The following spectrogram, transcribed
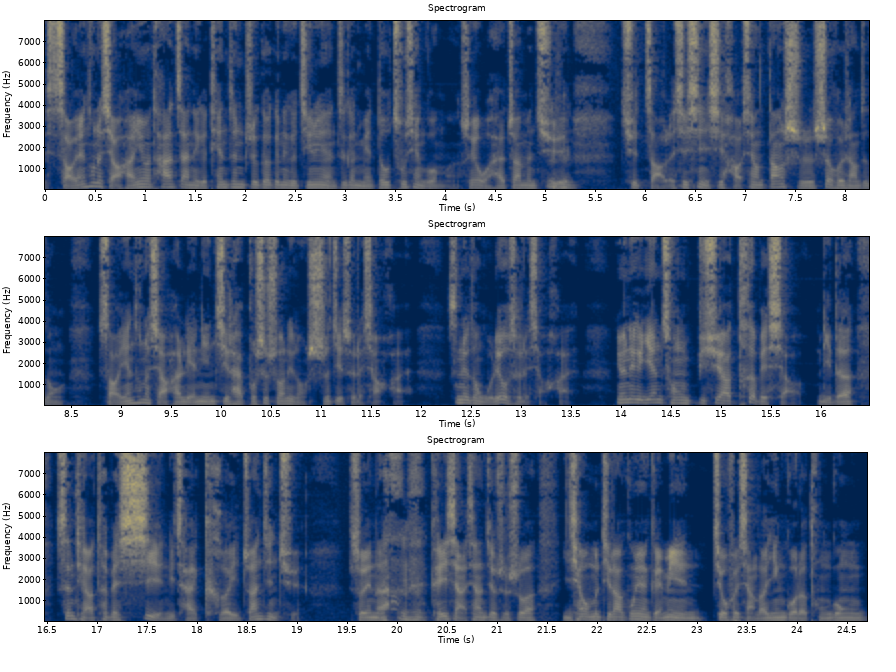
扫烟囱的小孩，因为他在那个《天真之歌》跟那个《金人之歌》里面都出现过嘛，所以我还专门去去找了一些信息，好像当时社会上这种扫烟囱的小孩年龄其实还不是说那种十几岁的小孩，是那种五六岁的小孩。因为那个烟囱必须要特别小，你的身体要特别细，你才可以钻进去。所以呢，可以想象，就是说，以前我们提到工业革命，就会想到英国的童工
